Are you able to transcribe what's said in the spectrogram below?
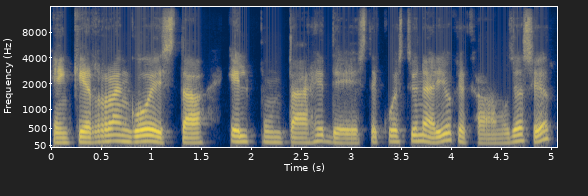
en qué rango está el puntaje de este cuestionario que acabamos de hacer.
